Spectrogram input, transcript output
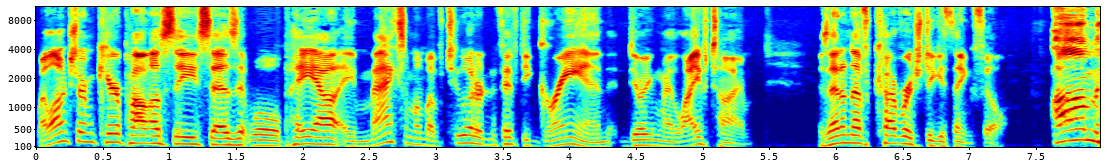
my long term care policy says it will pay out a maximum of two hundred and fifty grand during my lifetime. Is that enough coverage? Do you think, Phil?" Um,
